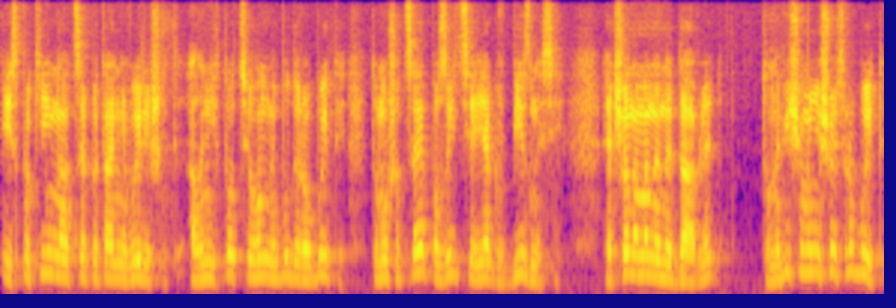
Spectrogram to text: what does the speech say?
і спокійно це питання вирішити. Але ніхто цього не буде робити, тому що це позиція як в бізнесі. Якщо на мене не давлять, то навіщо мені щось робити?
